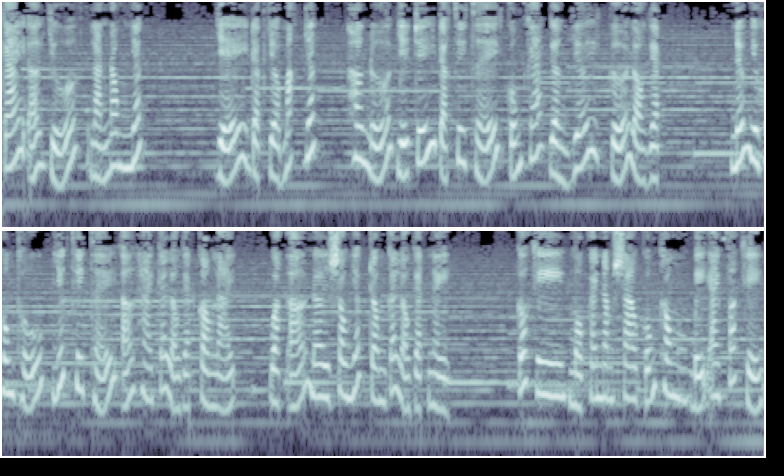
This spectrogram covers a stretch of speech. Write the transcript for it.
Cái ở giữa là nông nhất, dễ đập vào mắt nhất. Hơn nữa vị trí đặt thi thể cũng khá gần với cửa lò gạch. Nếu như hung thủ dứt thi thể ở hai cái lò gạch còn lại hoặc ở nơi sâu nhất trong cái lò gạch này, có khi một hai năm sau cũng không bị ai phát hiện.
